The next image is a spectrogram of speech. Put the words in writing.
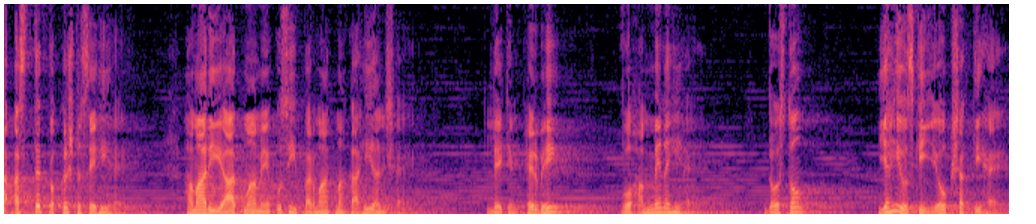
अस्तित्व कृष्ण से ही है। हमारी आत्मा में उसी परमात्मा का ही अंश है। लेकिन फिर भी वो हम में नहीं है। दोस्तों, यही उसकी योग शक्ति है।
